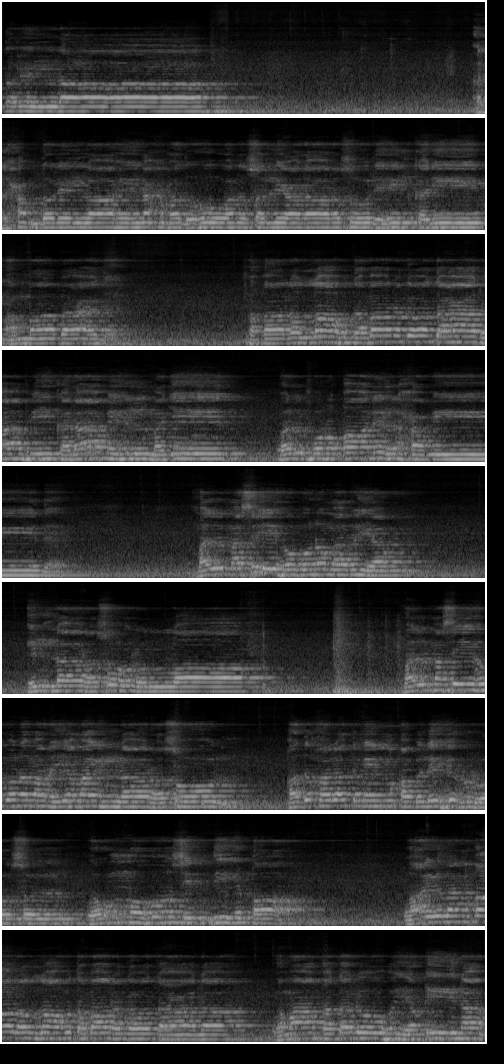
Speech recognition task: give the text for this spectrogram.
الحمد لله الحمد لله نحمده ونصلي على رسوله الكريم أما بعد. فقال الله تبارك وتعالى في كلامه المجيد والفرقان الحميد. ما المسيح ابن مريم إلا رسول الله. ما المسيح ابن مريم إلا رسول قد خلت من قبله الرسل وأمه صديقا وأيضا قال الله تبارك وتعالى وما قتلوه يقينا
